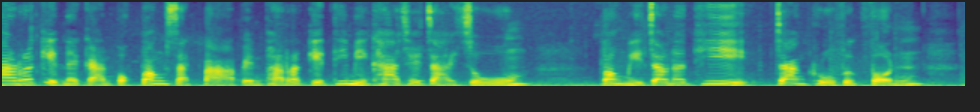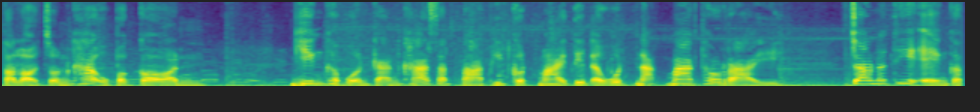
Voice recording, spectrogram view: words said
ภารกิจในการปกป้องสัตว์ป่าเป็นภารกิจที่มีค่าใช้จ่ายสูง ต้องมีเจ้าหน้าที่จ้างครูฝึกฝน ตลอดจนค่าอุปกรณ์ ยิ่งขบวนการค้าสัตว์ป่าผิดกฎหมายติดอาวุธหนักมากเท่าไหร่ เจ้าหน้าที่เองก็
